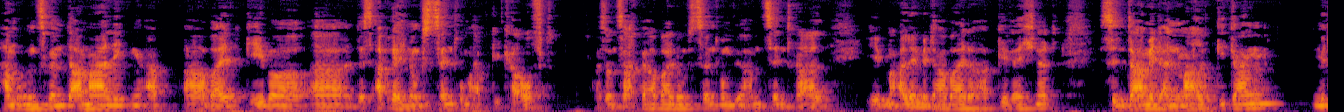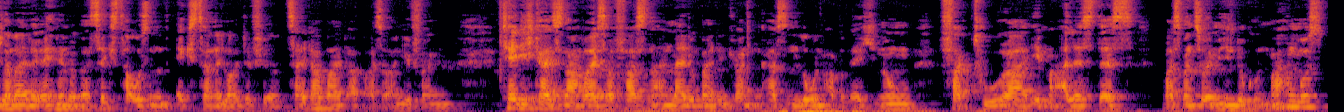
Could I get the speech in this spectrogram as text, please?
haben unseren damaligen Ab Arbeitgeber äh, das Abrechnungszentrum abgekauft, also ein Sachbearbeitungszentrum. Wir haben zentral eben alle Mitarbeiter abgerechnet, sind damit an den Markt gegangen. Mittlerweile rechnen wir da 6000 externe Leute für Zeitarbeit ab, also angefangen Tätigkeitsnachweis erfassen, Anmeldung bei den Krankenkassen, Lohnabrechnung, Faktura, eben alles das, was man so im Hintergrund machen muss.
